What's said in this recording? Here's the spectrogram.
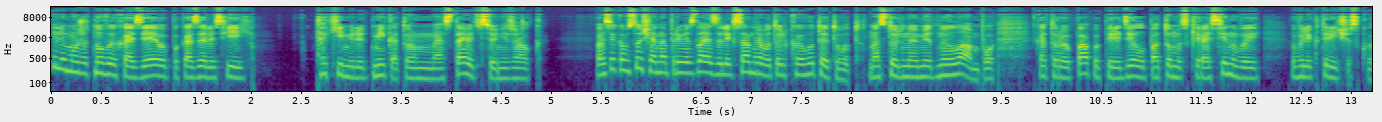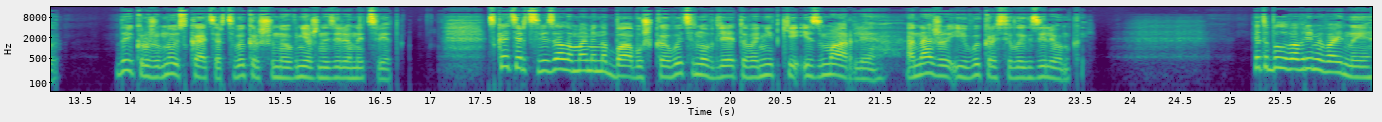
Или, может, новые хозяева показались ей такими людьми, которым мы оставить все не жалко. Во всяком случае, она привезла из Александрова только вот эту вот настольную медную лампу, которую папа переделал потом из керосиновой в электрическую, да и кружевную скатерть, выкрашенную в нежно-зеленый цвет. Скатерть связала мамина бабушка, вытянув для этого нитки из марли, она же и выкрасила их зеленкой. Это было во время войны,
